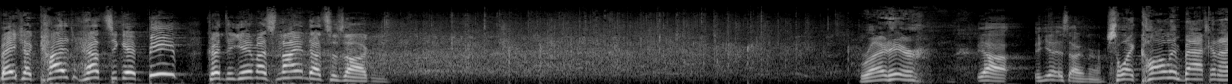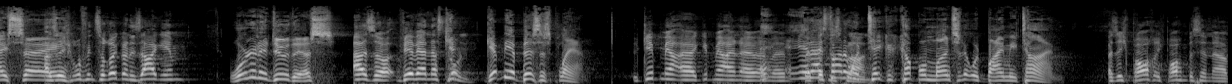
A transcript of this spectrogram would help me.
Welcher kaltherzige Piep könnte jemals Nein dazu sagen? Right here. Ja, hier ist einer. So I call him back and I say, Also ich rufe ihn zurück und ich sage ihm, We're going to do this. also wir werden das tun. get me a business plan. Gib mir, äh, gib mir einen äh, And, äh, and I thought it would take a couple months and it would buy me time. Also ich brauche ich brauch ein bisschen äh,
